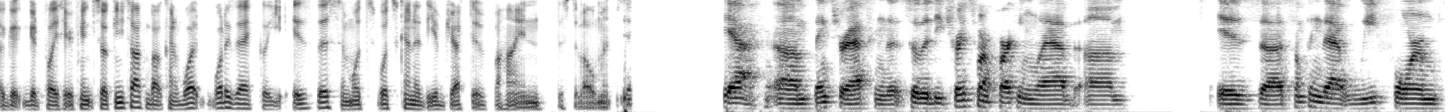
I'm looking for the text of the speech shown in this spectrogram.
a good good place here. Can, so can you talk about kind of what what exactly is this and what's what's kind of the objective behind this development? Yeah. Yeah, um, thanks for asking that. So the Detroit Smart Parking Lab um, is uh, something that we formed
